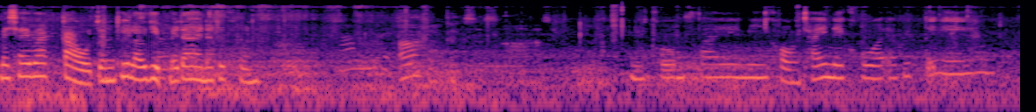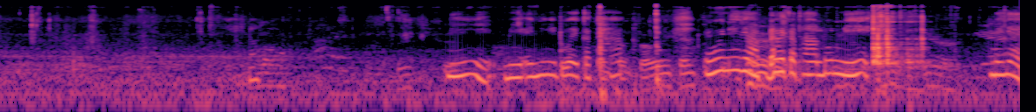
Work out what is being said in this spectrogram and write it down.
ไม่ใช่ว่าเก่าจนที่เราหยิบไม่ได้นะทุกคน มีโคมไฟ มีของใช้ในครัว everything นี่มีไอ้นี่ด้วยกระทะ อุ้ยนี่อยากได้กระทะรุ่นนี้ ไม่ใหญ่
